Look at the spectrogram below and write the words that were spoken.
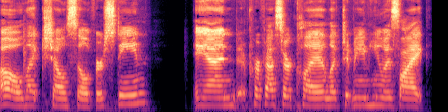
"Oh, like Shel Silverstein." And Professor Clay looked at me and he was like,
